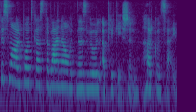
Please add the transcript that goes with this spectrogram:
تسمعوا البودكاست تبعنا وتنزلوا ال application. نهاركم سعيد.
